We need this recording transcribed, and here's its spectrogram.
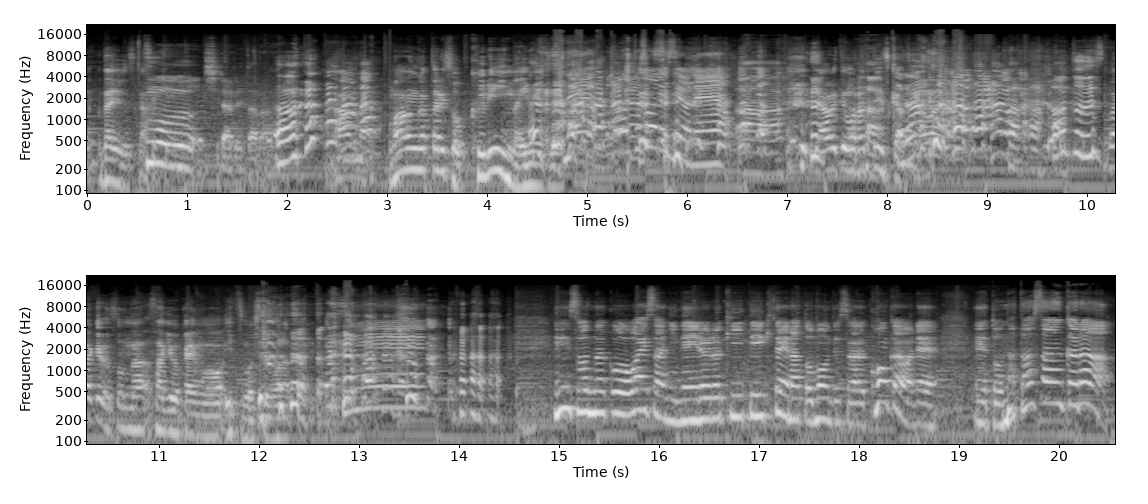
よ大丈夫ですか？もう。に知られたら。漫画たりそうクリーンなイメージでね本当そうですよね。あやめてもらっていいですか？本当です。だけどそんな作業会もいつもしてもらったりえーそんなこう Y さんにねいろいろ聞いていきたいなと思うんですが今回はねえっ、とナタさんから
